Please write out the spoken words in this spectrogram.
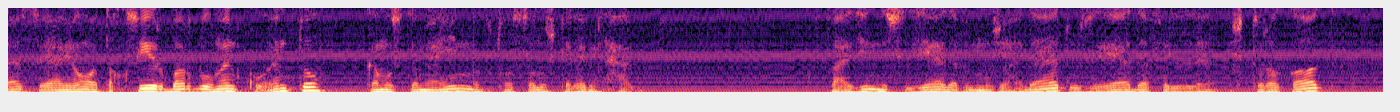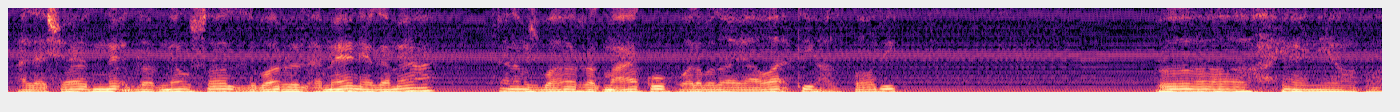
بس يعني هو تقصير برضو منكم أنتوا كمستمعين ما بتوصلوش كلامي لحد فعايزين زيادة في المشاهدات وزيادة في الاشتراكات علشان نقدر نوصل لبر الأمان يا جماعة. أنا مش بهرج معاكم ولا بضيع وقتي على الفاضي. آه يعني يابا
